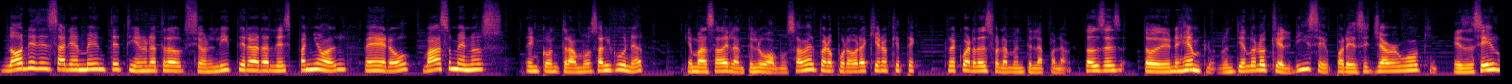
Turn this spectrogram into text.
No necesariamente tiene una traducción literal al español, pero más o menos encontramos alguna que más adelante lo vamos a ver, pero por ahora quiero que te recuerdes solamente la palabra. Entonces, te doy un ejemplo. No entiendo lo que él dice, parece Jabberwocky. Es decir,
